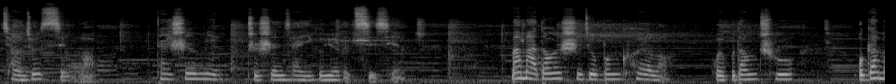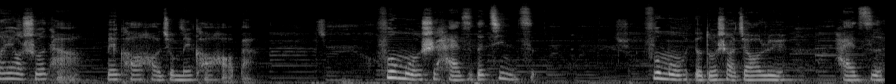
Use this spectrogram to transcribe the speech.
抢救醒了，但生命只剩下一个月的期限。妈妈当时就崩溃了，悔不当初。我干嘛要说他？没考好就没考好吧。父母是孩子的镜子，父母有多少焦虑，孩子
